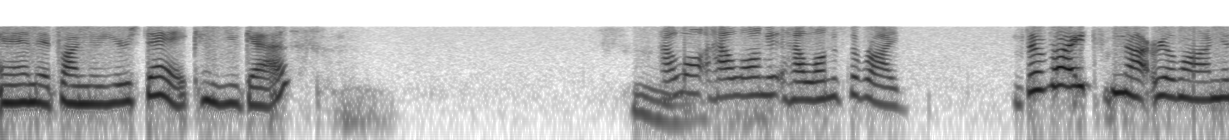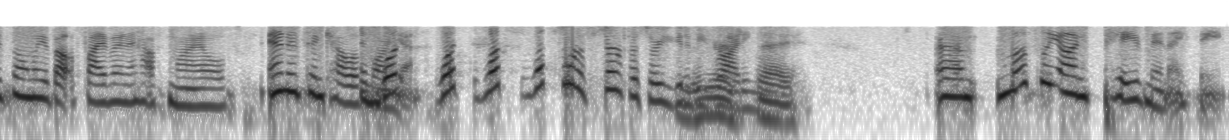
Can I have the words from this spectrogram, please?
and it's on New Year's Day. Can you guess? Hmm. How long? How long? How long is the ride? The ride's not real long. It's only about five and a half miles, and it's in And California. what? What? What's what sort of surface are you going to be Year's riding on? Day. Um, mostly on pavement, I think.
